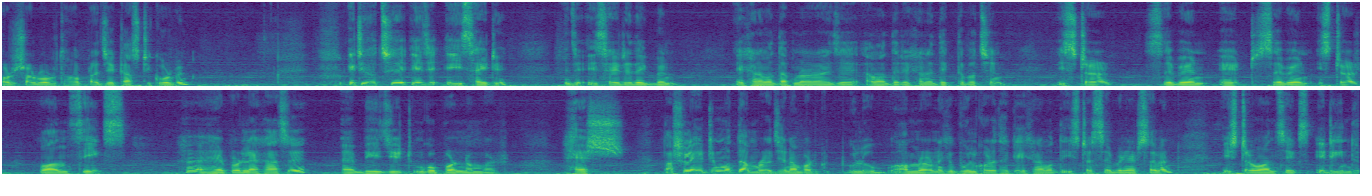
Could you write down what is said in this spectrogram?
পর সর্বপ্রথম আপনারা যে কাজটি করবেন, এটি হচ্ছে এই যে এই সাইডে, এই যে এই সাইডে দেখবেন এখানের মধ্যে আপনারা এই যে আমাদের এখানে দেখতে পাচ্ছেন star seven eight seven star one six হ্যাঁ এরপর লেখা আছে ভিজিট গোপন নাম্বার হ্যাশ তো আসলে এটির মধ্যে আমরা যে নাম্বারগুলো আমরা অনেকে ভুল করে থাকি, এখানের মধ্যে star seven eight seven star one six এটি কিন্তু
